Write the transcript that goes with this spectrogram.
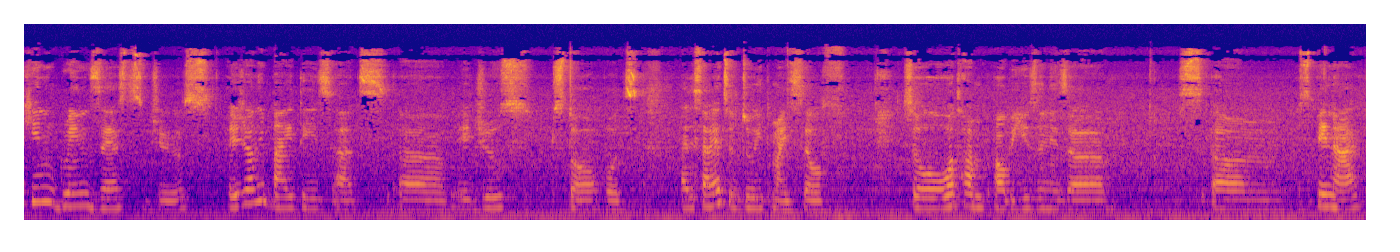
making green zest juice i usually buy this at uh, a juice store but i decided to do it myself. So what i will be using is a uh, um, spinach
